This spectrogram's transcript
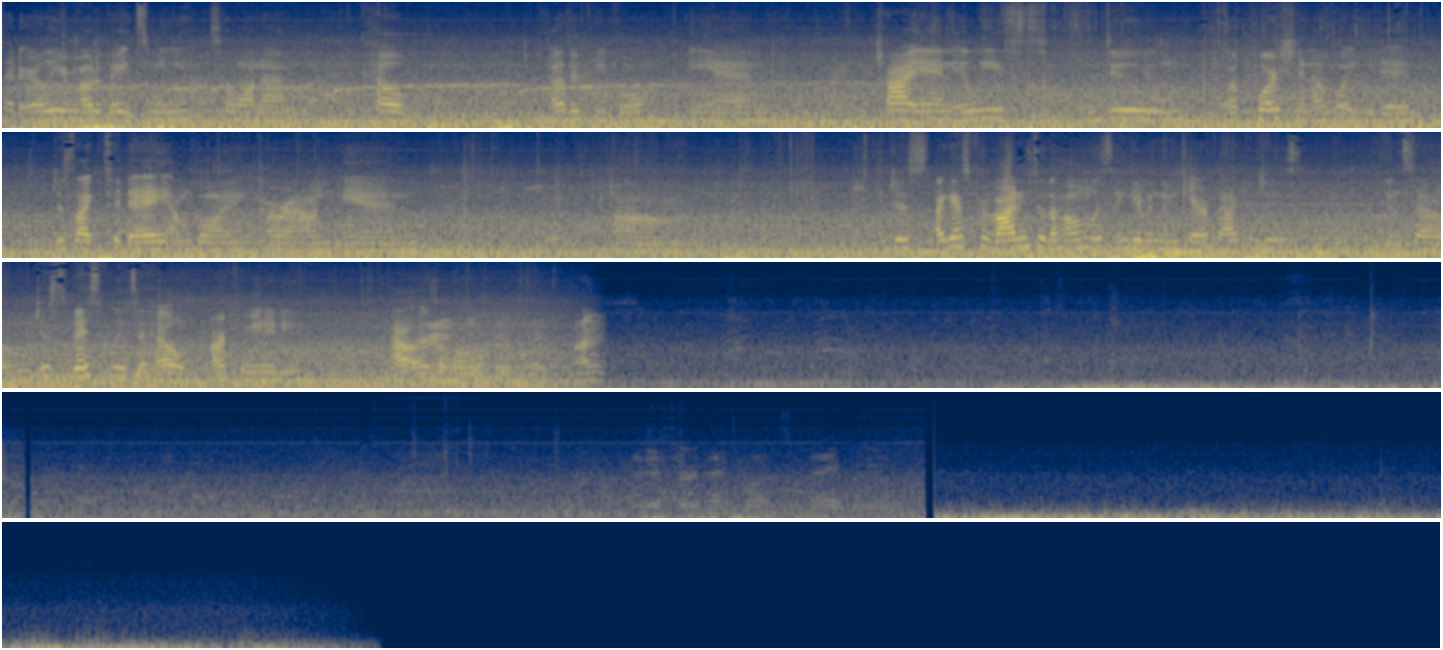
said earlier, motivates me to want to help other people and try and at least do a portion of what he did. Just like today, I'm going around and um, just, I guess, providing to the homeless and giving them care packages. And so, just basically to help our community out as a whole. Thursday, close today.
